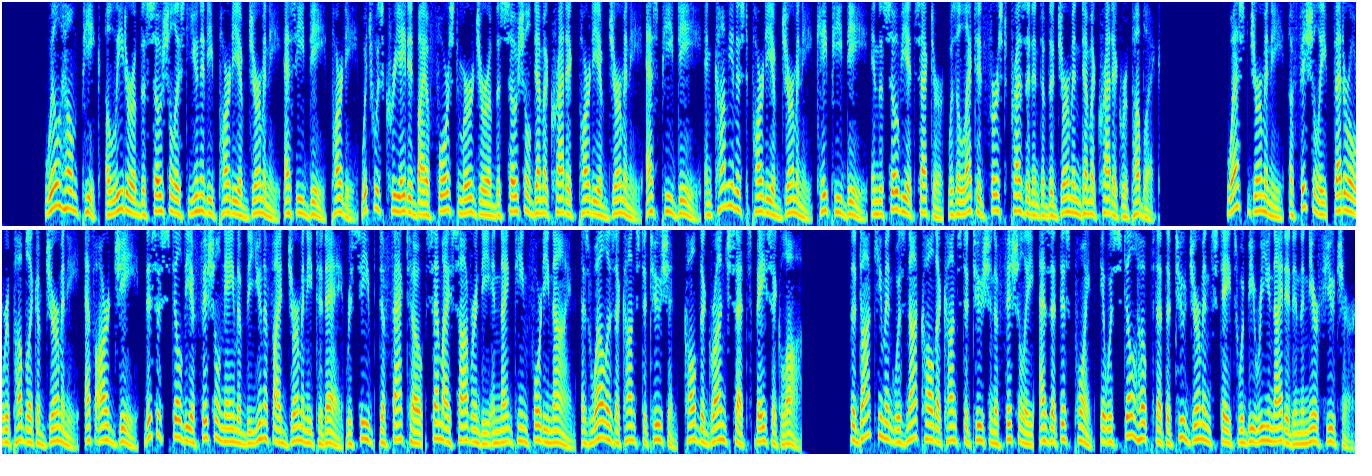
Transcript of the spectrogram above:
Wilhelm Pieck, a leader of the Socialist Unity Party of Germany party which was created by a forced merger of the Social Democratic Party of Germany and Communist Party of Germany in the Soviet sector, was elected first president of the German Democratic Republic. West Germany, officially, Federal Republic of Germany, FRG, this is still the official name of the unified Germany today received de facto semi-sovereignty in 1949, as well as a constitution, called the Grundgesetz basic law. The document was not called a constitution officially, as at this point, it was still hoped that the two German states would be reunited in the near future.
